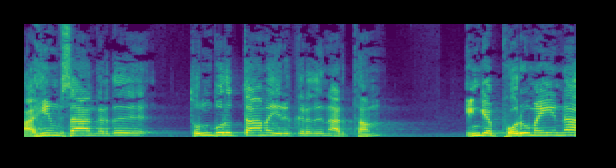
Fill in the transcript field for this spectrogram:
அஹிம்சாங்கிறது துன்புறுத்தாமல் இருக்கிறதுன்னு அர்த்தம். இங்கே பொறுமைன்னா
